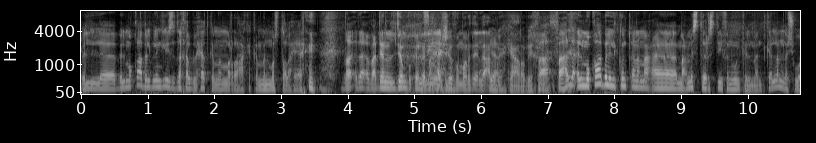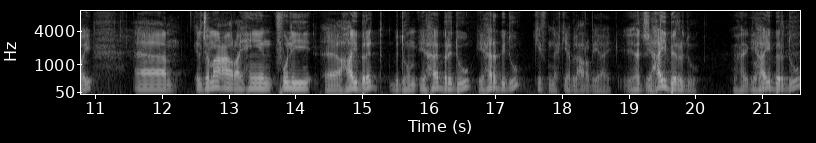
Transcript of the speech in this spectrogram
بال بالمقابل بالإنجليزي دخل بالحيط كم من مرة حكى كم من مصطلح يعني. بعدين اللي جنبه كان خليني يصححني. أشوفه مرتين. عم يحكي عربي خلاص. فهلأ المقابله اللي كنت أنا مع مع مستر ستيفن وينكلمان تكلمنا شوي. الجماعة رايحين fully hybrid بدهم يهبردوا يهربدوا كيف بنحكيها بالعربي هاي؟ يهجي يهيبردوا hybrid. يهيبردوا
